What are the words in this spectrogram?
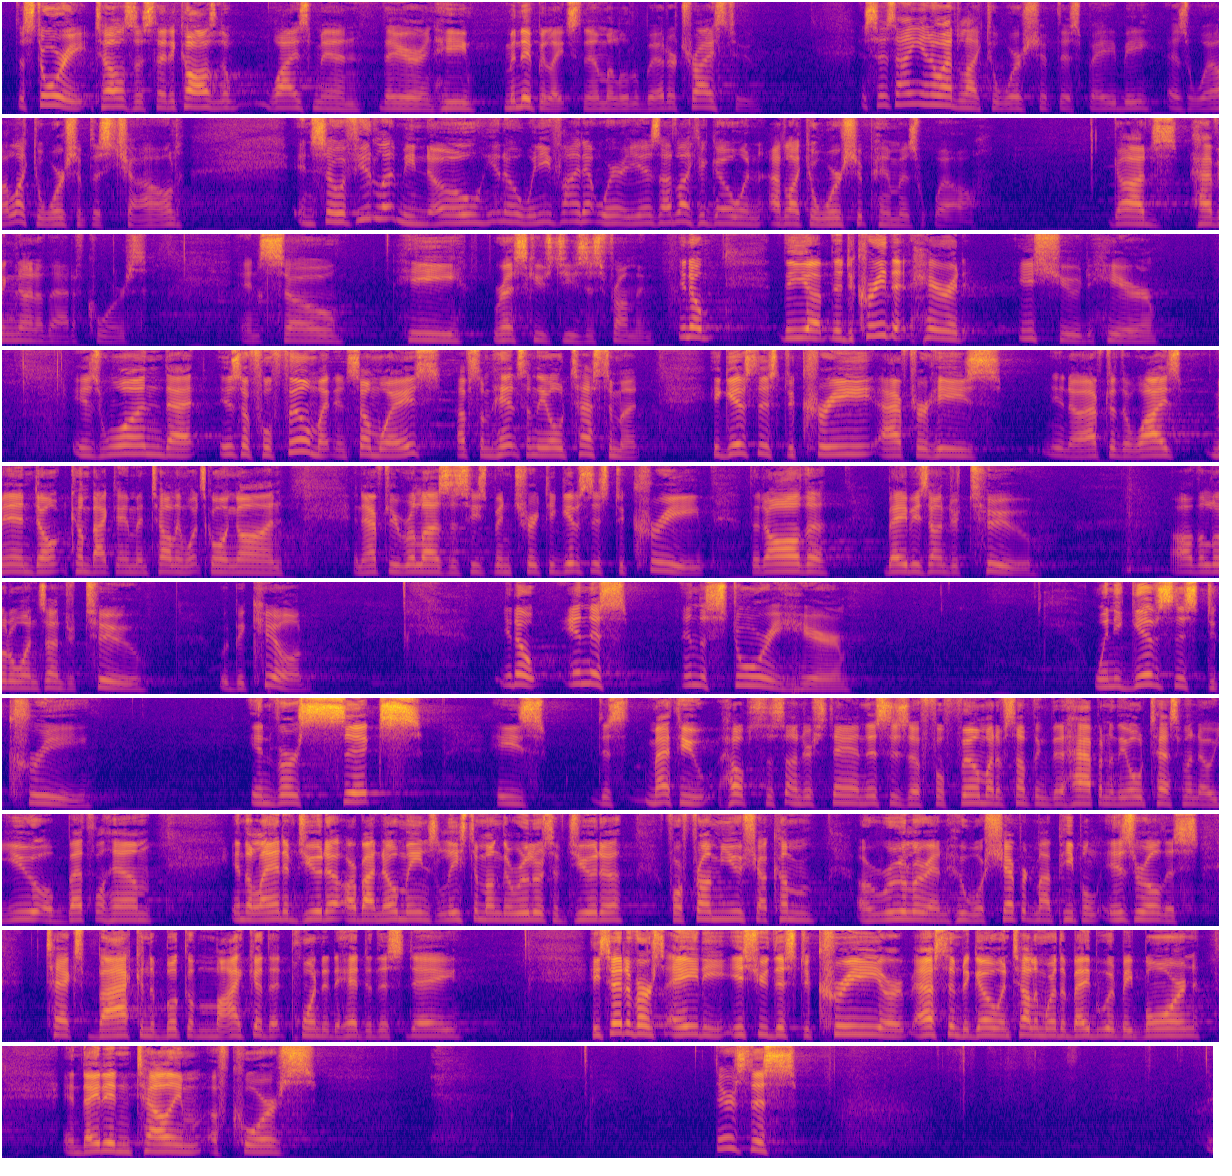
The story tells us that he calls the wise men there and he manipulates them a little bit or tries to. He says, I, You know, I'd like to worship this baby as well. I'd like to worship this child. And so if you'd let me know, you know, when you find out where he is, I'd like to go and I'd like to worship him as well. God's having none of that, of course. And so he rescues Jesus from him. You know, the, uh, the decree that Herod issued here is one that is a fulfillment in some ways of some hints in the Old Testament. He gives this decree after he's, you know, after the wise men don't come back to him and tell him what's going on. And after he realizes he's been tricked, he gives this decree that all the babies under two, all the little ones under two, would be killed. You know, in this in the story here, when he gives this decree, in verse 6, he's this Matthew helps us understand this is a fulfillment of something that happened in the Old Testament. O you, O Bethlehem, in the land of Judah, are by no means least among the rulers of Judah, for from you shall come a ruler and who will shepherd my people Israel. This text back in the book of Micah that pointed ahead to this day. He said in verse 8, he issued this decree or asked them to go and tell him where the baby would be born. And they didn't tell him, of course. There's this,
